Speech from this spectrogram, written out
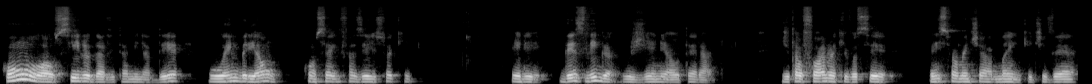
com o auxílio da vitamina D, o embrião consegue fazer isso aqui. Ele desliga o gene alterado. De tal forma que você principalmente a mãe que tiver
